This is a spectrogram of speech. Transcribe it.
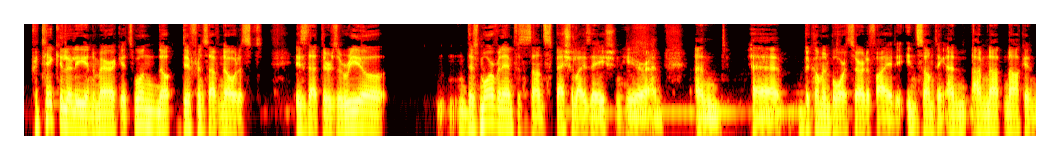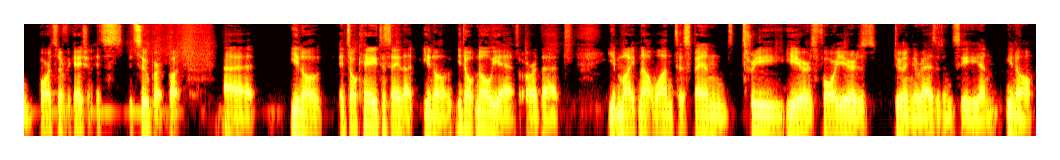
particularly in America, it's one no- difference I've noticed is that there's a real, there's more of an emphasis on specialization here, and and uh, becoming board certified in something. And I'm not knocking board certification; it's it's super, but uh, you know, it's okay to say that you know you don't know yet, or that you might not want to spend three years, four years doing a residency, and you know,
